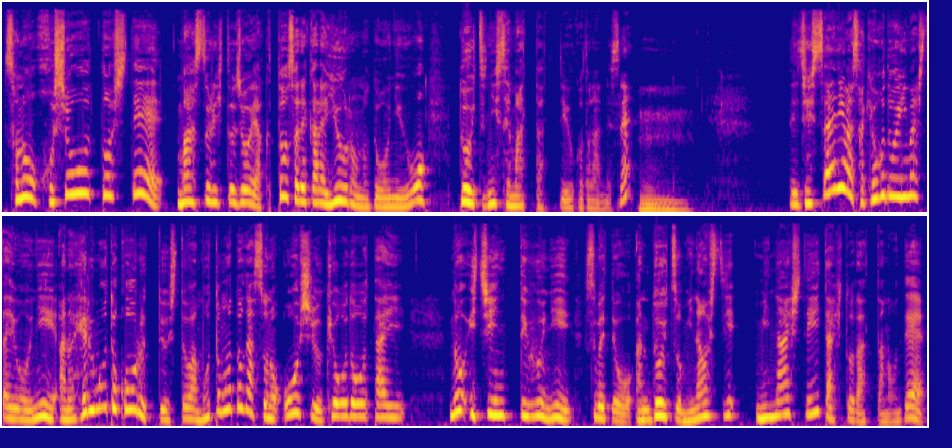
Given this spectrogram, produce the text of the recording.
その保証としてマーストリヒト条約とそれからユーロの導入をドイツに迫ったっていうことなんですね。うんで実際には先ほど言いましたようにあのヘルムート・コールっていう人はもともとがその欧州共同体の一員っていうふうに全てをあのドイツを見直して見直していた人だったので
